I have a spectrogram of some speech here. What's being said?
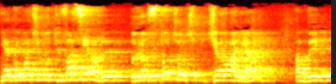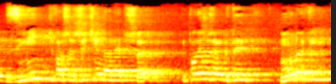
Jaką macie motywację, aby rozpocząć działania, aby zmienić wasze życie na lepsze? I powiem, że gdy Monawi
